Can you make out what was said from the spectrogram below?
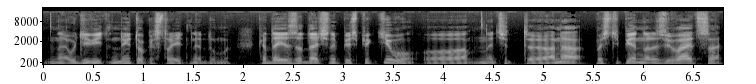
э, удивительно, ну не только строительная, думаю. Когда есть задача на перспективу, э, значит, э, она постепенно развивается,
